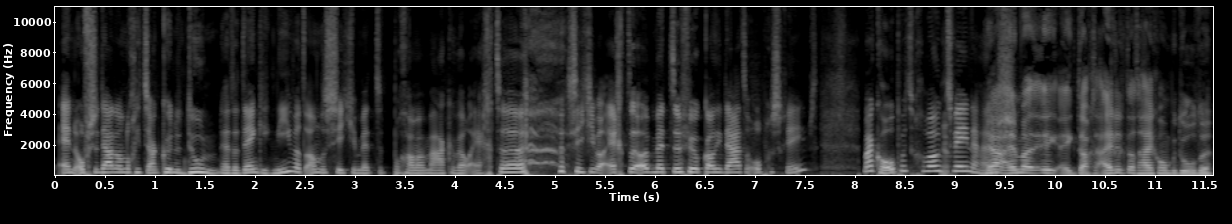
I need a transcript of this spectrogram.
En of ze daar dan nog iets aan kunnen doen, nou, dat denk ik niet. Want anders zit je met het programma maken wel echt, eh, zit je wel echt eh, met te veel kandidaten opgescheept. Maar ik hoop het. Gewoon Ja. twee naar huis. Ja, en, maar ik, ik dacht eigenlijk dat hij gewoon bedoelde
